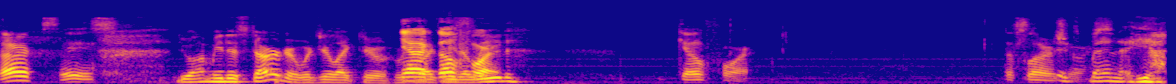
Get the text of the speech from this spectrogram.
Xerxes. You want me to start, or would you like to? Would yeah, like go for lead? it. Go for it. The floor is it's yours. Been, yeah,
